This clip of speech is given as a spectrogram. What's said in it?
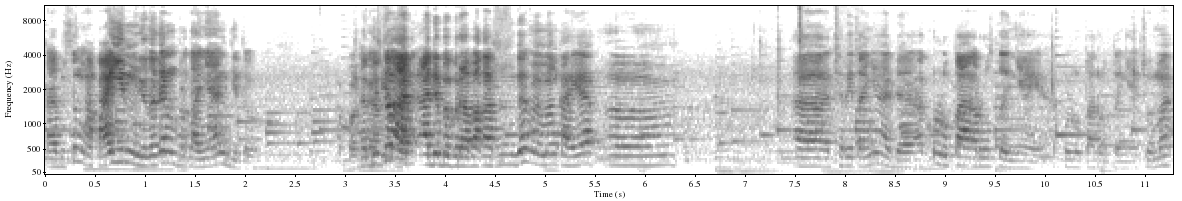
Habis itu ngapain gitu kan pertanyaan gitu. Apakah habis itu ada, ada beberapa kasus juga memang kayak em, eh, ceritanya ada aku lupa rutenya ya aku lupa rutenya. Cuma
